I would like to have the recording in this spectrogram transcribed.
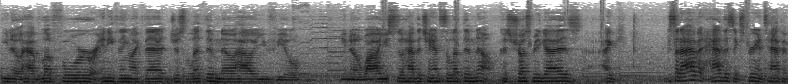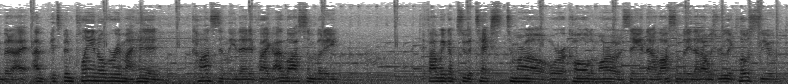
you know, have love for or anything like that, just let them know how you feel, you know, while you still have the chance to let them know. Because trust me, guys, I, like I said, I haven't had this experience happen, but I, I've, it's been playing over in my head constantly that if like I lost somebody, if I wake up to a text tomorrow or a call tomorrow saying that I lost somebody that I was really close to,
